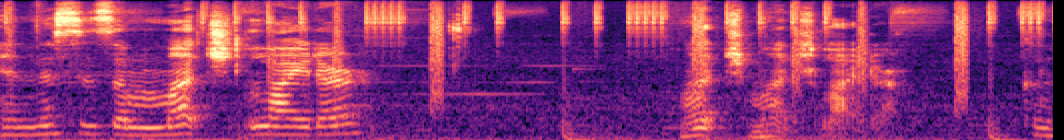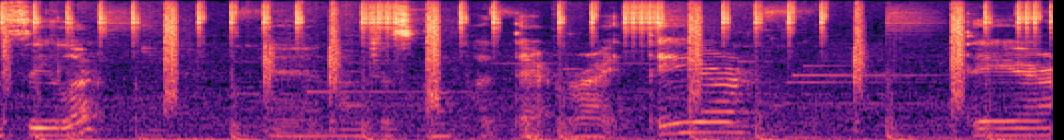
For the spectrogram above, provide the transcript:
and this is a much lighter, much, much lighter concealer. And I'm just gonna put that right there, there,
